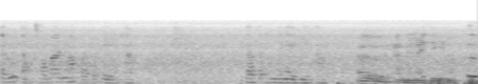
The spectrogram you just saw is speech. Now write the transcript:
จะรู้จักชาวบ้านมากกว่าตัวเองครับ เราจะทำยังไงดีครับ เออทำยังไงดีเนาะคือ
